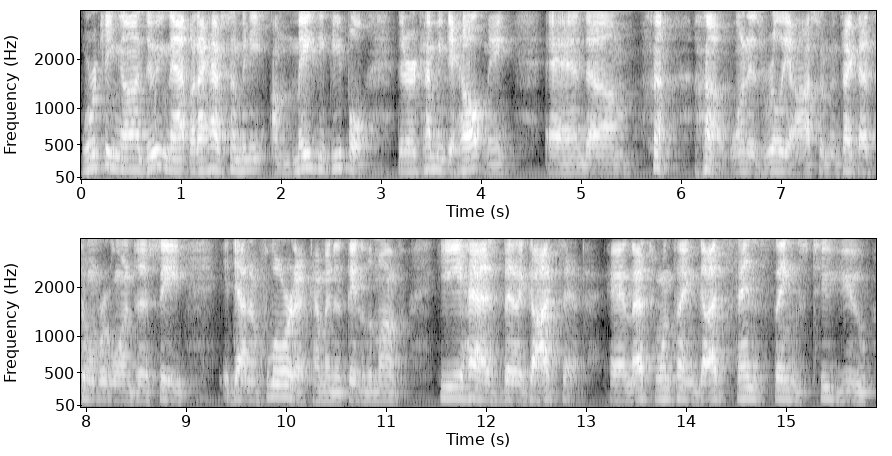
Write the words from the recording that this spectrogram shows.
Working on doing that, but I have so many amazing people that are coming to help me. And um, one is really awesome. In fact, that's the one we're going to see down in Florida coming at the end of the month. He has been a godsend, and that's one thing. God sends things to you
